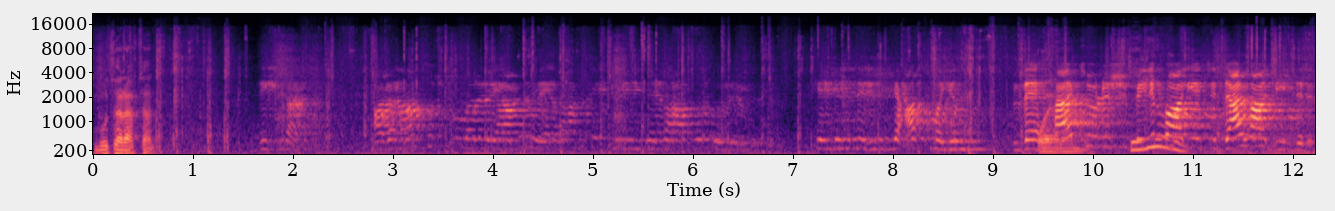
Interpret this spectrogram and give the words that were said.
Bu taraftan. Dikkat. Aranan suçlulara yardım ve yasak. Kendinizi riske atmayın ve Oyalan. her türlü şüpheli faaliyeti derhal bildirin.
